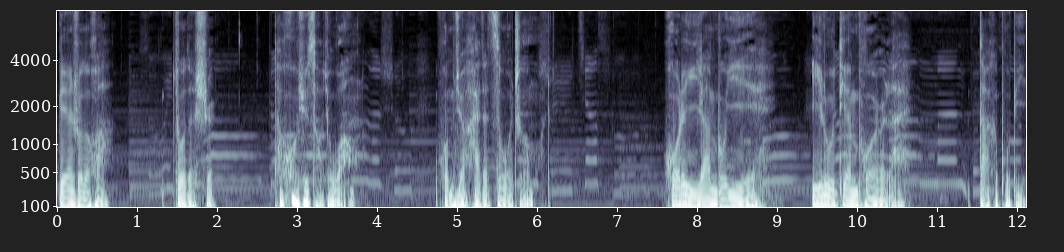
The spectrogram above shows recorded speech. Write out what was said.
别人说的话，做的事。他或许早就忘了，我们却还在自我折磨着。活着已然不易，一路颠簸而来，大可不必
